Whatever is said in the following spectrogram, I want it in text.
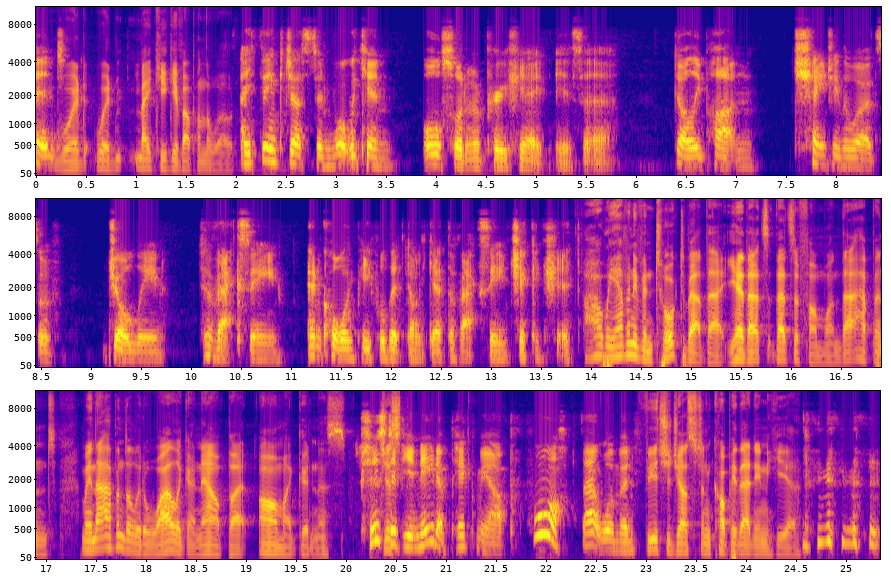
And would would make you give up on the world. I think, Justin, what we can all sort of appreciate is uh, Dolly Parton changing the words of Jolene to vaccine and calling people that don't get the vaccine chicken shit. Oh, we haven't even talked about that. Yeah, that's that's a fun one. That happened. I mean, that happened a little while ago now, but oh my goodness. Just, Just- if you need a pick me up, whew, that woman. Future Justin, copy that in here.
